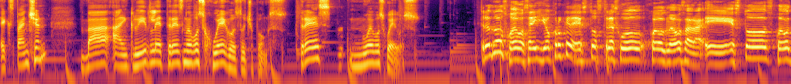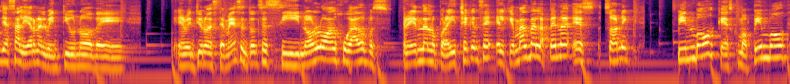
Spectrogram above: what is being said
Expansion va a incluirle tres nuevos juegos, Duchopongs. Tres nuevos juegos. Tres nuevos juegos, ¿eh? Yo creo que de estos tres juegos nuevos ahora, eh, estos juegos ya salieron el 21 de. El 21 de este mes. Entonces, si no lo han jugado, pues préndanlo por ahí, chéquense. El que más vale la pena es Sonic Pinball, que es como pinball.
